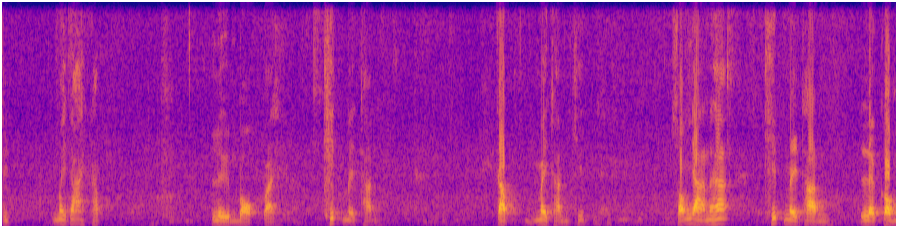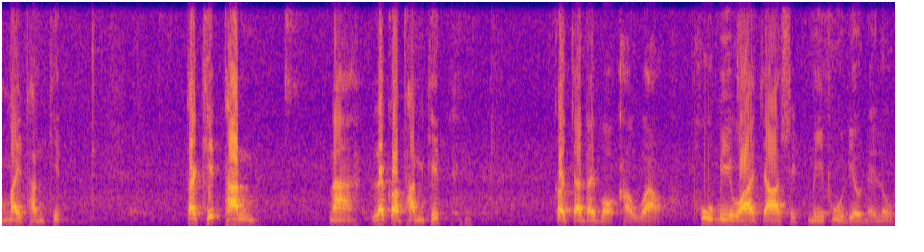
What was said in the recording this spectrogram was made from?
สิทธิ์ไม่ได้ครับ ลืมบอกไป คิดไม่ทัน กับไม่ทันคิดสองอย่างนะฮะ คิดไม่ทัน แล้วก็ไม่ทันคิด ถ้าคิดทันนะแล้วก็ทันคิด ก็จะได้บอกเขาว่า ผู้มีวาจาสิทธิ์มีผู้เดียวในโลก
